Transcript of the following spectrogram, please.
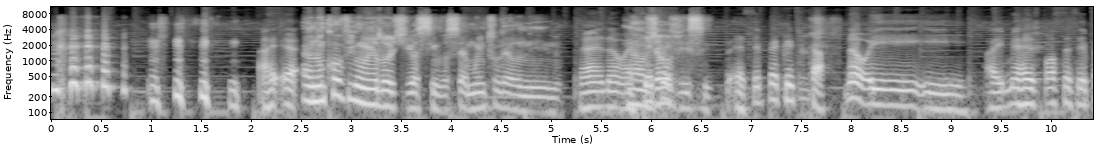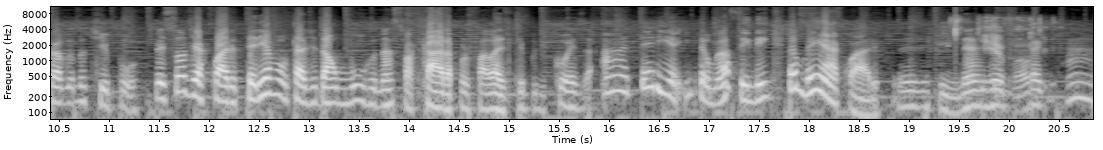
É, Eu nunca ouvi um elogio assim, você é muito leonino. é, não, é Não, sempre, já ouvi sim. É sempre a criticar. Não, e, e aí minha resposta é sempre algo do tipo: Pessoa de aquário teria vontade de dar um murro na sua cara por falar esse tipo de coisa? Ah, teria. Então, meu ascendente também é aquário. Mas enfim, né? Que revolta. Ah,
